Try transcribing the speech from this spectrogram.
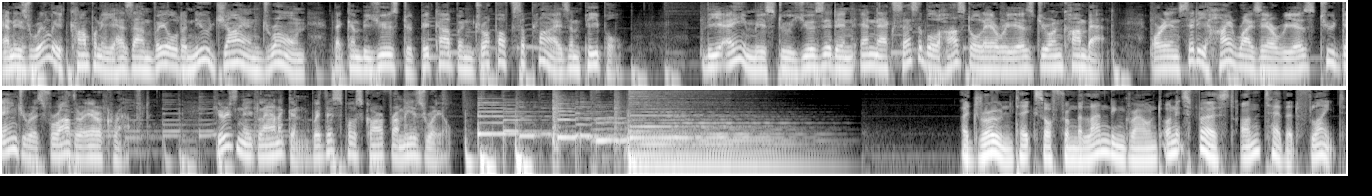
An Israeli company has unveiled a new giant drone that can be used to pick up and drop off supplies and people. The aim is to use it in inaccessible hostile areas during combat or in city high rise areas too dangerous for other aircraft. Here's Nick Lanigan with this postcard from Israel. A drone takes off from the landing ground on its first untethered flight.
